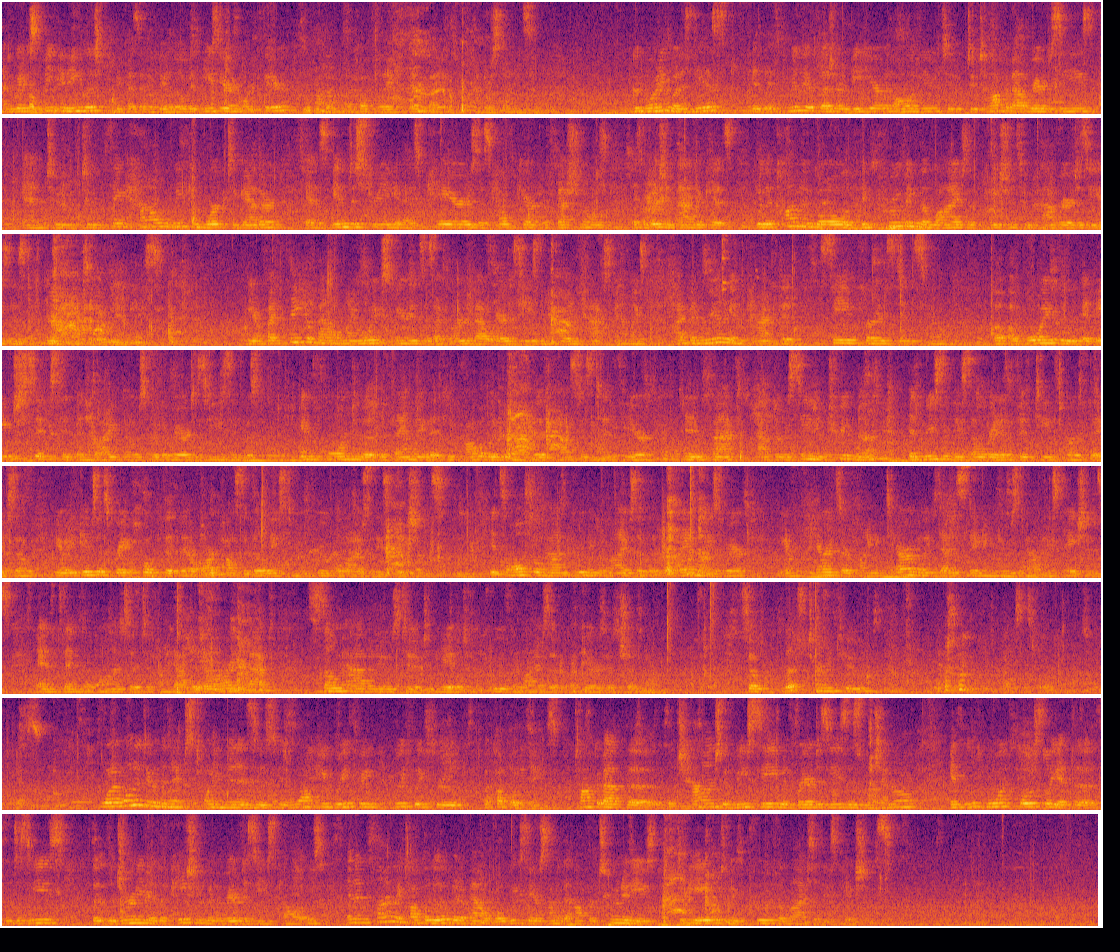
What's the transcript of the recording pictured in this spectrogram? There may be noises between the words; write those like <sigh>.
I'm going to speak in English because it'll be a little bit easier and more clear, um, but hopefully everybody understands. Good morning, buenos dias. It, it's really a pleasure to be here with all of you to, to talk about rare disease and to, to think how we can work together as industry, as payers, as healthcare professionals, as patient advocates, with a common goal of improving the lives of patients who have rare diseases and the lives of their families you know, if I think about my own experiences, I've learned about rare disease and how it impacts families, I've been really impacted seeing, for instance, you know, a, a boy who at age six had been diagnosed with a rare disease and was informed the, the family that he probably would not live past his 10th year. And in fact, after receiving treatment, has recently celebrated a 15th birthday. So, you know, it gives us great hope that there are possibilities to improve the lives of these patients. It's also about improving the lives of the, the families where, you know, parents are finding terribly devastating news about these patients and then go on to, to find out that there are, in fact, some avenues to, to be able to improve the lives of, of their, their children. So let's turn to, yes. What I want to do in the next 20 minutes is, is walk you briefly, briefly through a couple of things. Talk about the, the challenge that we see with rare diseases in general, and look more closely at the, the disease the, the journey that the patient with a rare disease follows. And then finally talk a little bit about what we see are some of the opportunities to be able to improve the lives of these patients.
